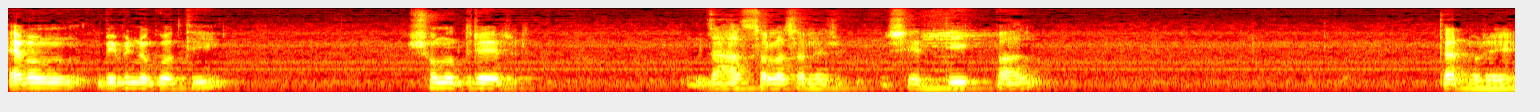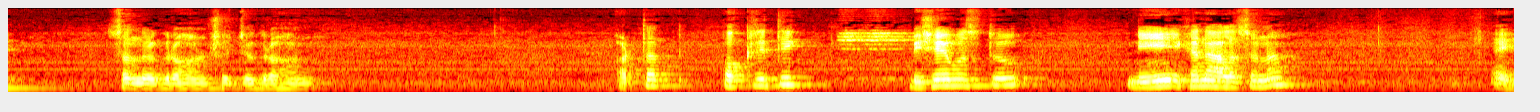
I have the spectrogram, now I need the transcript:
এবং বিভিন্ন গতি সমুদ্রের জাহাজ চলাচলের সে দিকপাল। তারপরে চন্দ্রগ্রহণ সূর্যগ্রহণ অর্থাৎ প্রাকৃতিক বিষয়বস্তু নিয়ে এখানে আলোচনা। এই,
